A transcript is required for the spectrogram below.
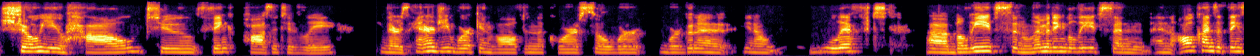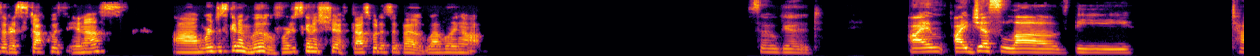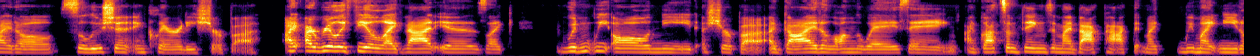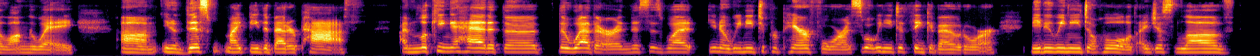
show you how to think positively. There's energy work involved in the course, so we're we're gonna you know lift uh, beliefs and limiting beliefs and and all kinds of things that are stuck within us. Um, we're just gonna move. We're just gonna shift. That's what it's about. Leveling up. So good. I I just love the title Solution and Clarity Sherpa. I, I really feel like that is like, wouldn't we all need a Sherpa, a guide along the way saying, I've got some things in my backpack that might we might need along the way. Um, you know, this might be the better path. I'm looking ahead at the the weather and this is what, you know, we need to prepare for. It's what we need to think about, or maybe we need to hold. I just love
